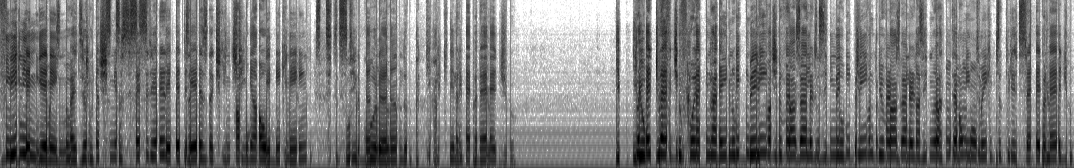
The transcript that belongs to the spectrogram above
vi ninguém, mas eu tinha certeza que tinha alguém segurando aquele prédio. E o prédio foi caindo bem devagarzinho, bem devagarzinho, até o momento que esse prédio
